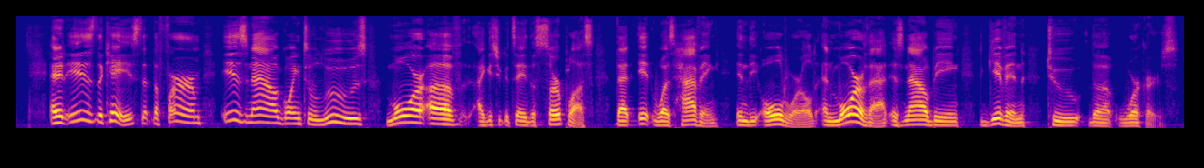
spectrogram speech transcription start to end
And it is the case that the firm is now going to lose more of, I guess you could say, the surplus that it was having in the old world. And more of that is now being given to the workers.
